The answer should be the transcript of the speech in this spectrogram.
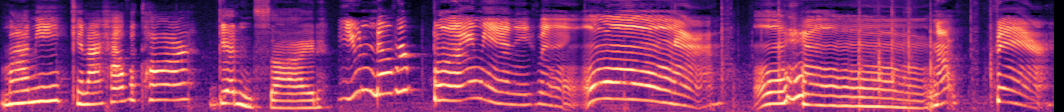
Mommy, can I have a car? Get inside. You never buy me anything. Mm. Mm. Not fair.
